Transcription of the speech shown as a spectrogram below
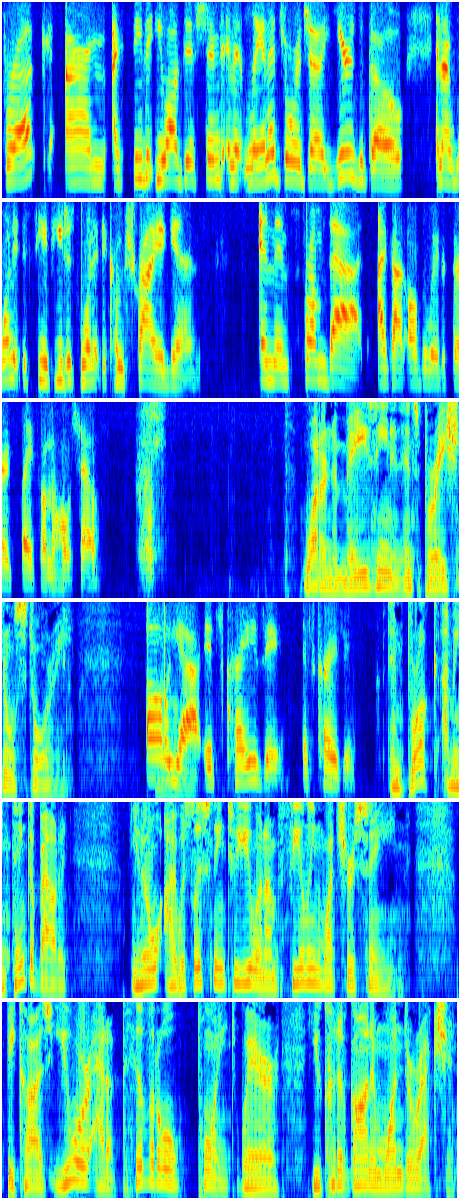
Brooke. Um, I see that you auditioned in Atlanta, Georgia years ago, and I wanted to see if you just wanted to come try again. And then from that, I got all the way to third place on the whole show. What an amazing and inspirational story. Oh, yeah, it's crazy. It's crazy. And Brooke, I mean, think about it. You know, I was listening to you and I'm feeling what you're saying because you were at a pivotal point where you could have gone in one direction.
